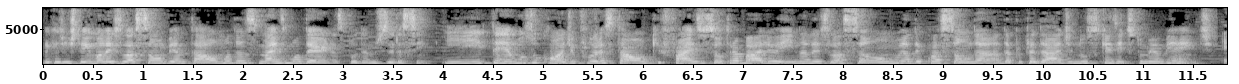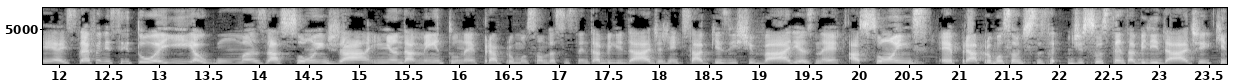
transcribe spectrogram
é que a gente tem uma legislação ambiental, uma das mais modernas, podemos dizer assim. E temos o Código Florestal que faz o seu trabalho aí na legislação e adequação da, da propriedade nos quesitos do meio ambiente. É, a Stephanie citou aí algumas ações já em andamento, né, para a promoção da sustentabilidade. A gente sabe que existe várias, né, ações é, para a promoção de sustentabilidade que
